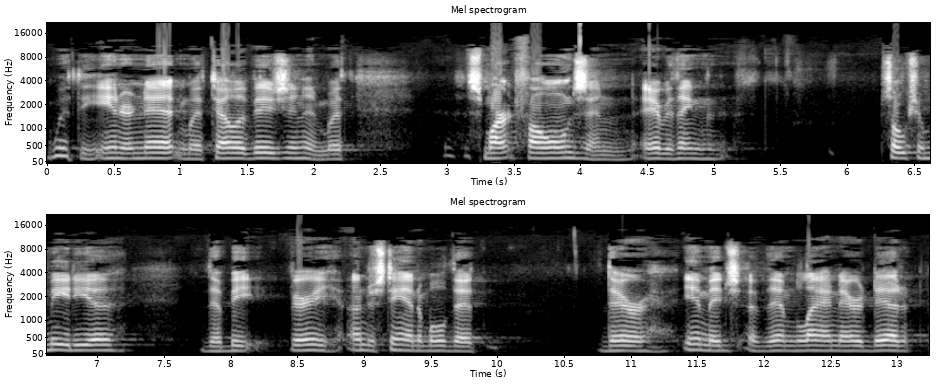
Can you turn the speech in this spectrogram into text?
with the internet and with television and with smartphones and everything, social media, they'll be very understandable that their image of them laying there dead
